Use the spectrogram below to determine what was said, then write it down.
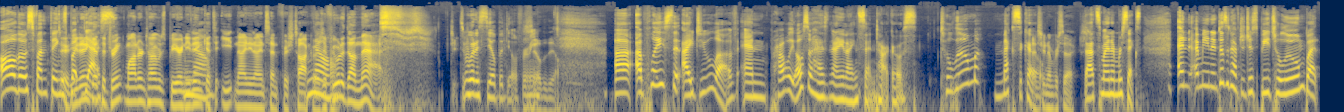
all those fun things. Dude, but you didn't yes, get to drink Modern Times beer and you didn't get to eat 99 cent fish tacos. No. If you would have done that, would have sealed the deal for me. seal the deal. Uh, a place that I do love and probably also has 99 cent tacos. Tulum, Mexico. That's your number six. That's my number six. And I mean, it doesn't have to just be Tulum, but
